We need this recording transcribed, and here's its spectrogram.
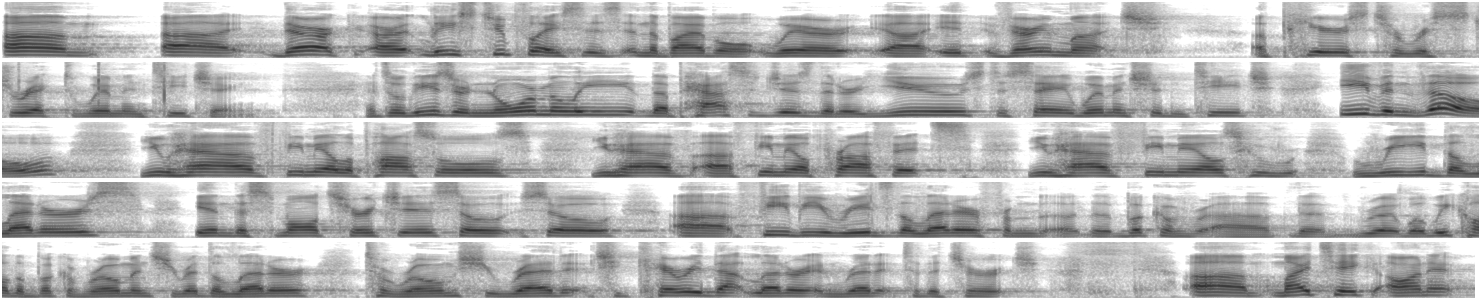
Um, uh, there are, are, at least two places in the Bible where uh, it very much appears to restrict women teaching. And so these are normally the passages that are used to say women shouldn't teach, even though you have female apostles, you have uh, female prophets, you have females who read the letters in the small churches. So, so uh, Phoebe reads the letter from the, the book of uh, the, what we call the book of Romans. She read the letter to Rome. She read it. She carried that letter and read it to the church. Um, my take on it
